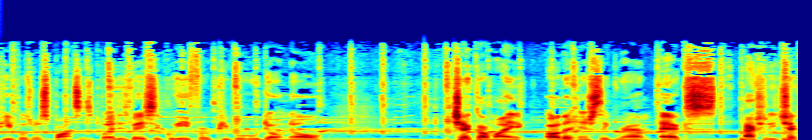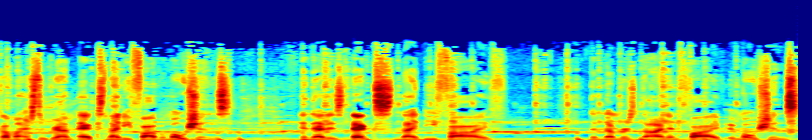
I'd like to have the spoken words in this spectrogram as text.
people's responses. But it's basically for people who don't know. Check out my other Instagram X. Actually, check out my Instagram X95 Emotions, and that is X95 the numbers 9 and 5 emotions.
